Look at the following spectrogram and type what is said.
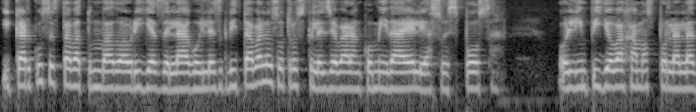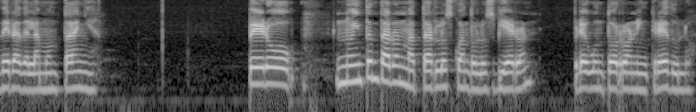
y Carcus estaba tumbado a orillas del lago y les gritaba a los otros que les llevaran comida a él y a su esposa. Olimpi y yo bajamos por la ladera de la montaña. Pero. ¿no intentaron matarlos cuando los vieron? preguntó Ron incrédulo.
